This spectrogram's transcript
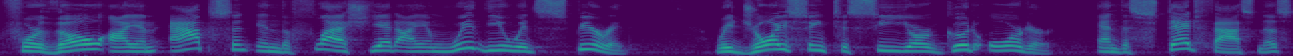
For though I am absent in the flesh, yet I am with you in spirit, rejoicing to see your good order and the steadfastness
